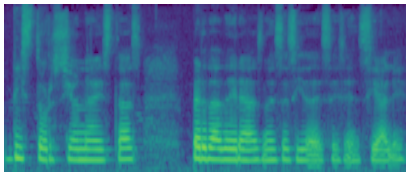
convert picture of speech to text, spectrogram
distorsión a estas verdaderas necesidades esenciales.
